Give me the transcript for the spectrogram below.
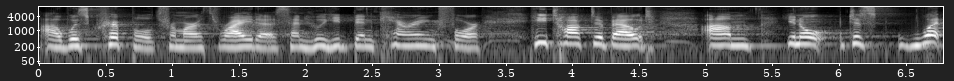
uh, was crippled from arthritis and who he'd been caring for. He talked about, um, you know, just what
